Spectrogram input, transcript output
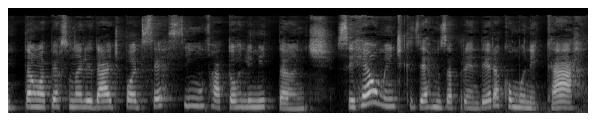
Então, a personalidade pode ser sim um fator limitante. Se realmente quisermos aprender a comunicar,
